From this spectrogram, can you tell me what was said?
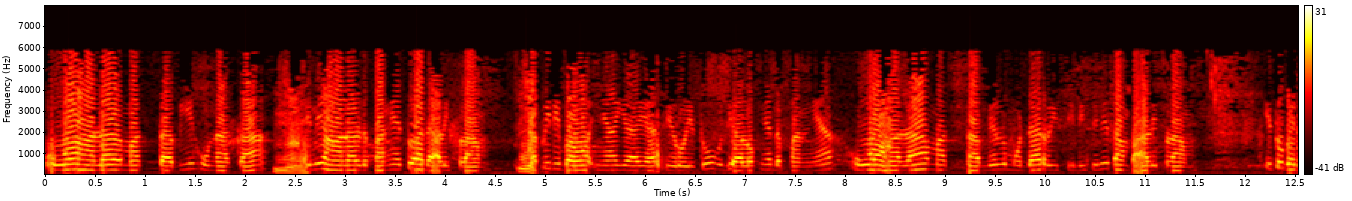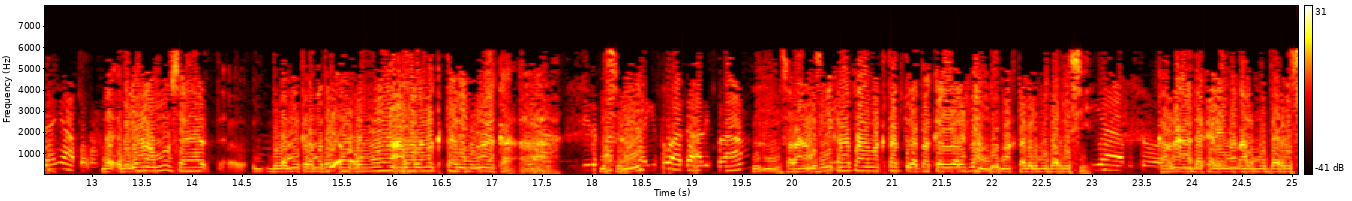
huwa halal maktabi hunaka. Nah. Di sini halal depannya itu ada alif lam. Ya. Tapi di bawahnya ya ya siru itu dialognya depannya huwa ala maktabil mudarrisi di sini tanpa alif lam. Itu bedanya apa Ummu saya eh, belum kalimat tadi oh, Allah ala maktabi hunaka ah Ya, di di depan sini. kata itu ada alif lam. Mm-mm, serangan di sini kenapa maktab tidak pakai alif lam? Di maktabil mudarrisi Iya betul. Karena ada kalimat al-mudarris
